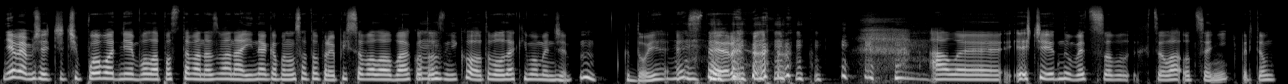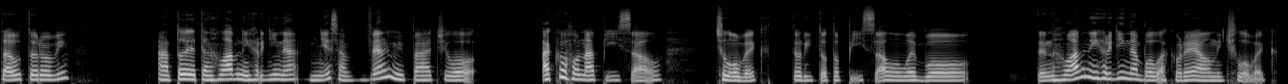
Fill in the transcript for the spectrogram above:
neviem, že či, či pôvodne bola postava nazvaná inak a potom sa to prepisovalo, alebo ako mm. to vzniklo. To bol taký moment, že hm, kto je Ester. Ale ešte jednu vec som chcela oceniť pri tomto autorovi. A to je ten hlavný hrdina. Mne sa veľmi páčilo, ako ho napísal človek, ktorý toto písal, lebo ten hlavný hrdina bol ako reálny človek.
